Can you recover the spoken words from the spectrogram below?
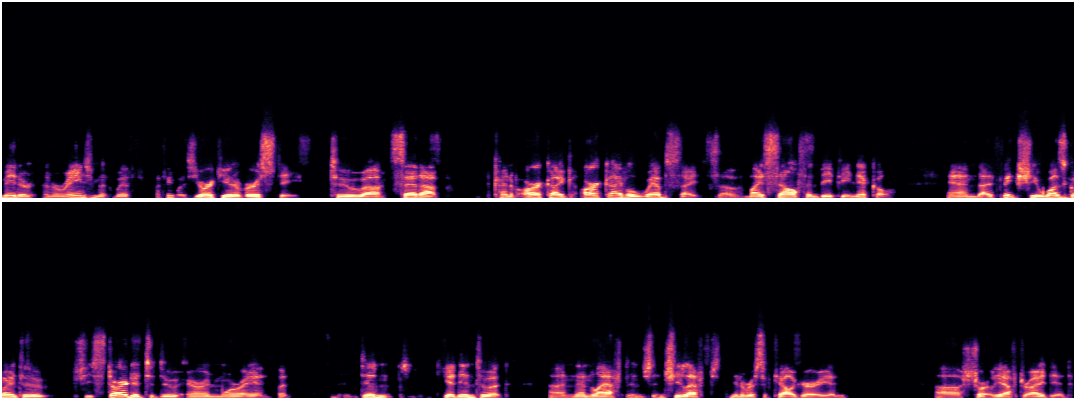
made a, an arrangement with I think it was York University to uh, set up kind of archive archival websites of myself and BP Nichol. and I think she was going to she started to do Erin Mouré, but didn't get into it and then left and, and she left the University of Calgary and uh, shortly after I did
